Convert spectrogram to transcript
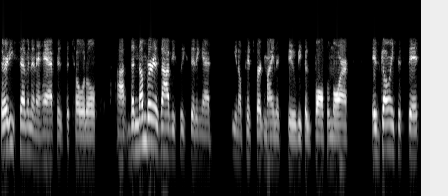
Thirty-seven and a half is the total. Uh, the number is obviously sitting at you know, Pittsburgh minus two because Baltimore is going to sit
